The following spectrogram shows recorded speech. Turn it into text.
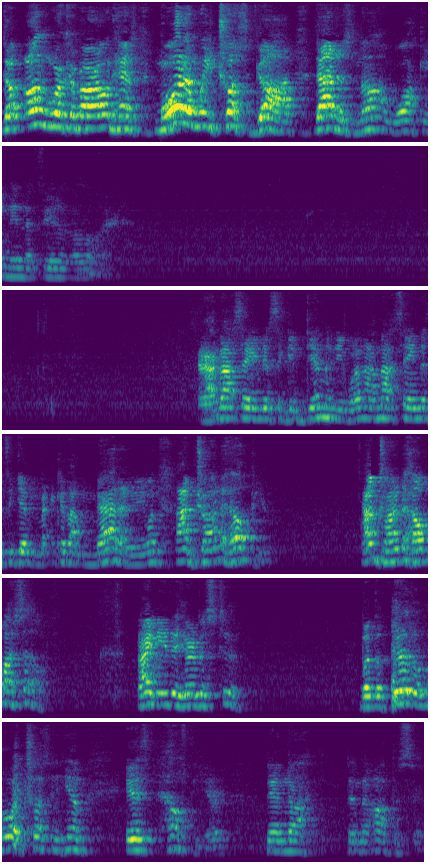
the unwork of our own hands more than we trust God, that is not walking in the fear of the Lord. And I'm not saying this to condemn anyone. I'm not saying this to get because I'm mad at anyone. I'm trying to help you. I'm trying to help myself. I need to hear this too. But the fear of the Lord, trusting Him, is healthier than not than the opposite.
